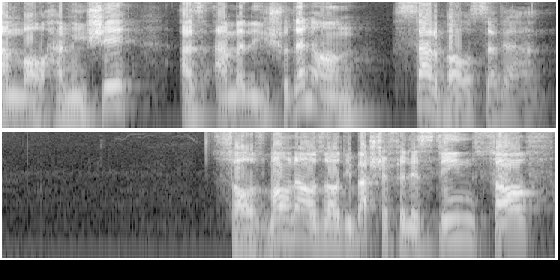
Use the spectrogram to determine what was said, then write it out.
اما همیشه از عملی شدن آن سر باز زدند سازمان آزادی بخش فلسطین صاف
